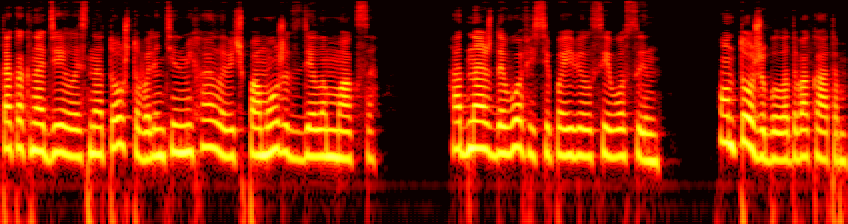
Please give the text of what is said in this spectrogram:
так как надеялась на то, что Валентин Михайлович поможет с делом Макса. Однажды в офисе появился его сын. Он тоже был адвокатом.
